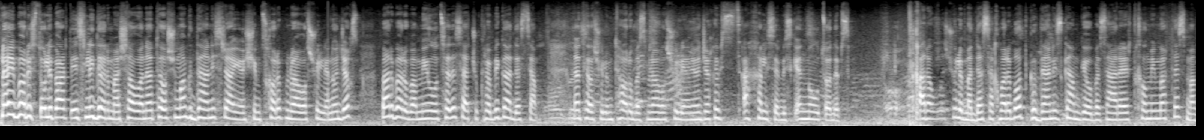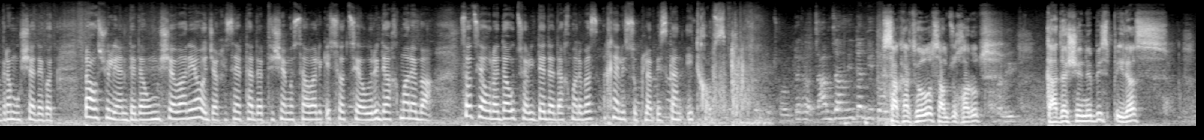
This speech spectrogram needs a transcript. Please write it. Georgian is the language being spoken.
ლეიბორისტული პარტიის ლიდერმა შალვა ნათელშუმა გდანის რაიონში მცხოვრებ მრავალშვილიან ოჯახს ბარბარობა მიულოცა და საჩუქრები გადასცა. ნათელშვილი მთავრობას მრავალშვილიანი ოჯახების ახალისებისკენ მოუწოდებს. ყარაულაშვილებმა დასახმარებლად გდანის გამგეობას არაერთხელ მიმართეს, მაგრამ უშედეგოდ. მრავალშვილიანი დედა უმშევარია ოჯახის ერთადერთი შემოსავალი კი სოციალური დახმარება. სოციალურად დაუცველი დედა დახმარებას ხელისუფლებისგან ითხოვს. საქართველოს სამწუხაროდ გადაშენების პირას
